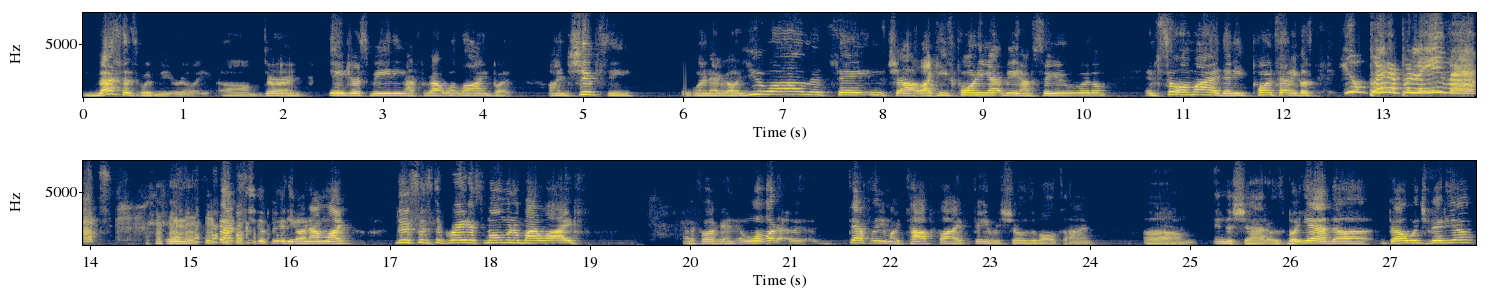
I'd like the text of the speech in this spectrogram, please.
messes with me really. Um, during Dangerous Meeting, I forgot what line, but on Gypsy, when I go, "You are the Satan's child," like he's pointing at me and I'm singing with him, and so am I. Then he points at me and goes, "You better believe it." And you got to see the video, and I'm like, "This is the greatest moment of my life." I fucking what definitely my top five favorite shows of all time. Um, in the shadows, but yeah, the Bell Witch video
